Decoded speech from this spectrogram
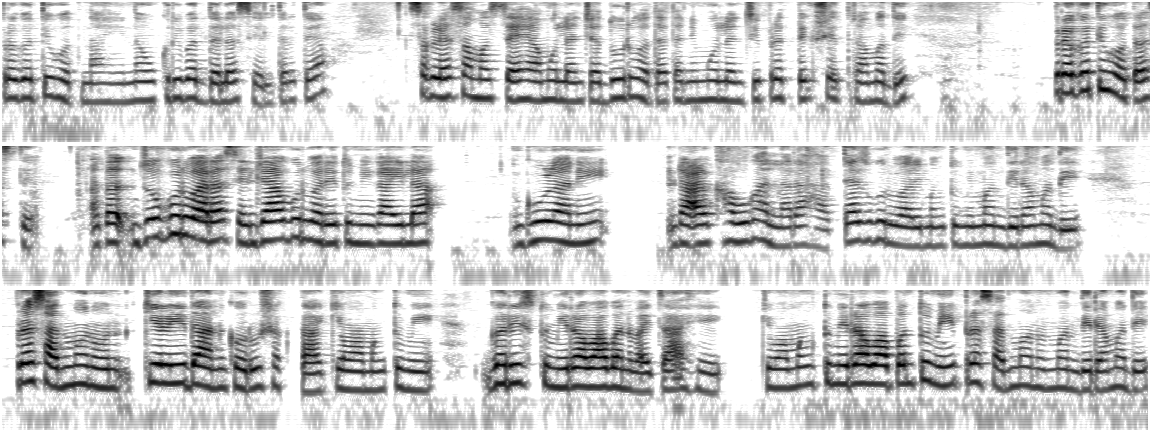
प्रगती होत नाही नोकरीबद्दल असेल तर त्या सगळ्या समस्या ह्या मुलांच्या दूर होतात आणि मुलांची प्रत्येक क्षेत्रामध्ये प्रगती होत असते. आता जो गुरुवार असेल ज्या गुरुवारी तुम्ही गाईला गूळ आणि डाळ खाऊ घालणार आहात त्याच गुरुवारी मग तुम्ही मंदिरामध्ये प्रसाद म्हणून केळी दान करू शकता किंवा मग तुम्ही घरीच तुम्ही रवा बनवायचा आहे किंवा मग तुम्ही रवा पण तुम्ही प्रसाद म्हणून मंदिरामध्ये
